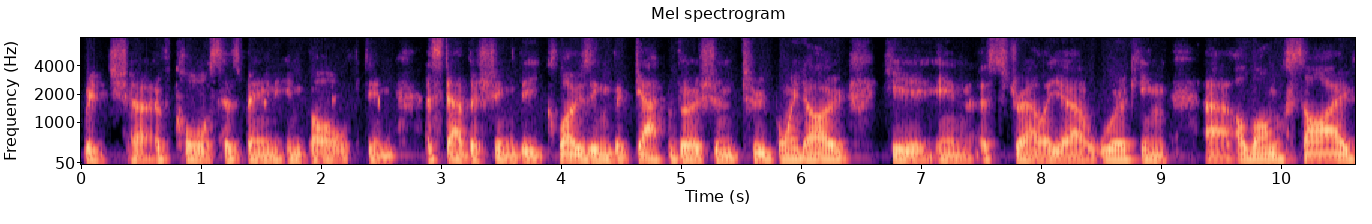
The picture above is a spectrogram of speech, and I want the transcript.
which, uh, of course, has been involved in establishing the Closing the Gap version 2.0 here in Australia, working uh, alongside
